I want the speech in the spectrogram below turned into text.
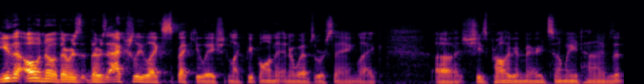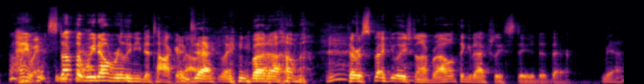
Either oh no, there was there was actually like speculation, like people on the interwebs were saying like uh, she's probably been married so many times. And anyway, stuff that we don't really need to talk about. Exactly. But um, there was speculation on it, but I don't think it actually stated it there. Yeah.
